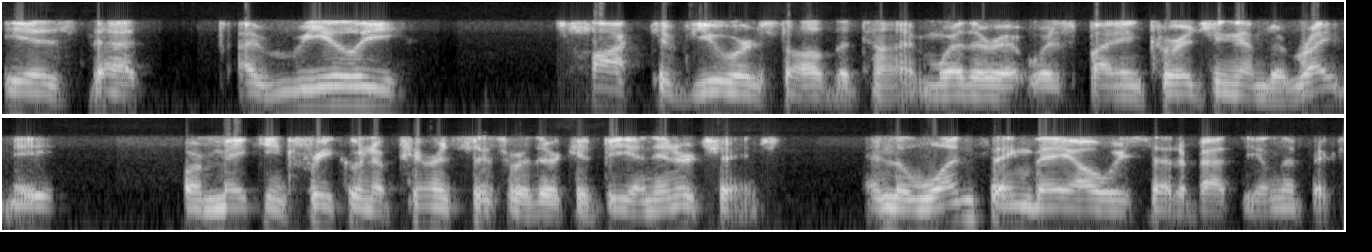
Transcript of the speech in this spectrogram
is that I really talk to viewers all the time, whether it was by encouraging them to write me or making frequent appearances where there could be an interchange. And the one thing they always said about the Olympics,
